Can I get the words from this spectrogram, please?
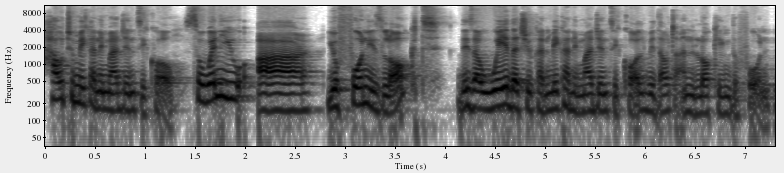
how to make an emergency call. So, when you are, your phone is locked, there's a way that you can make an emergency call without unlocking the phone.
